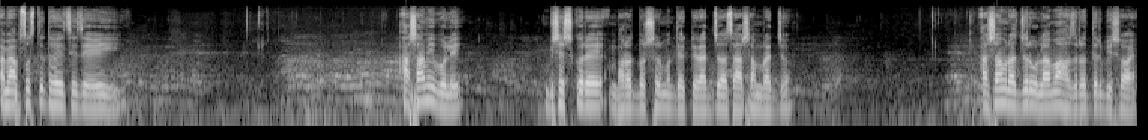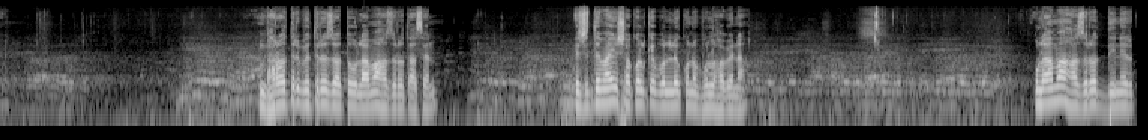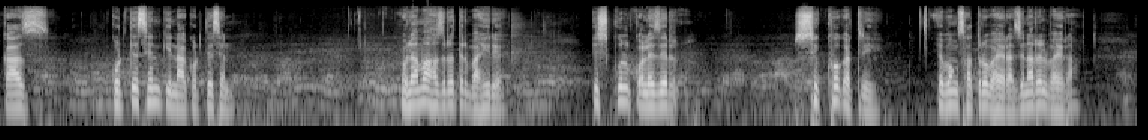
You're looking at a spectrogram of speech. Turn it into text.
আমি আফসোসিত হয়েছি যে এই আসামি বলি, বিশেষ করে ভারতবর্ষের মধ্যে একটি রাজ্য আছে আসাম রাজ্য। আসাম রাজ্যের উলামা হজরতের বিষয়। ভারতের ভিতরে যত উলামা হজরত আছেন, ইজতেমাই সকলকে বললে কোনো ভুল হবে না। উলামা হজরত দিনের কাজ করতেছেন কি না করতেছেন? উলামা হজরতের বাহিরে স্কুল কলেজের শিক্ষকার্থী এবং ছাত্র ভাইয়েরা, জেনারেল ভাইয়েরা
